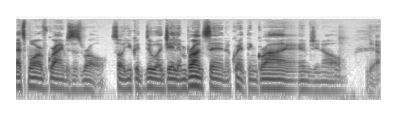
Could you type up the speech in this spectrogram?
that's more of Grimes's role. So you could do a Jalen Brunson, a Quentin Grimes, you know, yeah,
